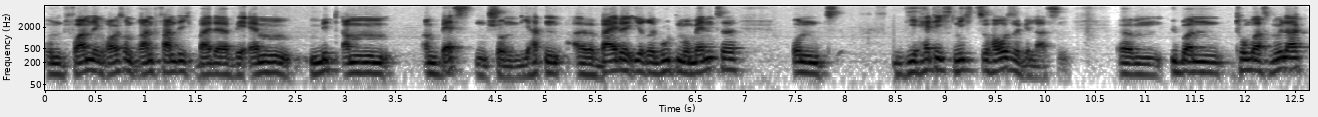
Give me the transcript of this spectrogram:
Und vor allem den Reus und Brand fand ich bei der WM mit am, am besten schon. Die hatten äh, beide ihre guten Momente und die hätte ich nicht zu Hause gelassen. Ähm, über Thomas Müller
